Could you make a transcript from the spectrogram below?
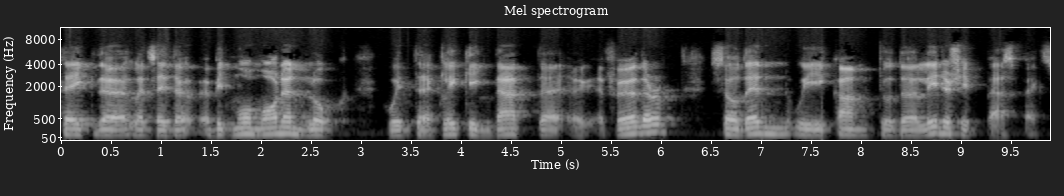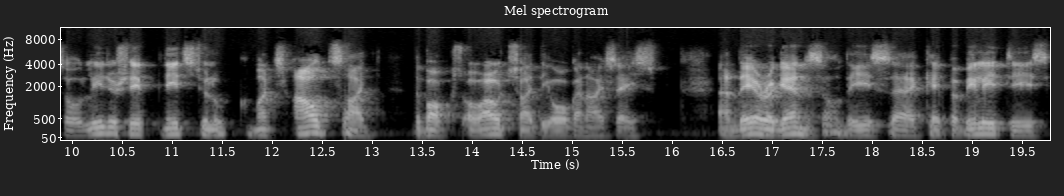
take the, let's say, the a bit more modern look with uh, clicking that uh, further, so then we come to the leadership aspect. So leadership needs to look much outside the box or outside the organization. And there again, so these uh, capabilities,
